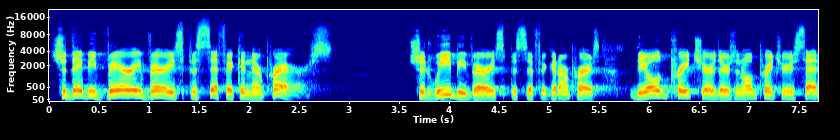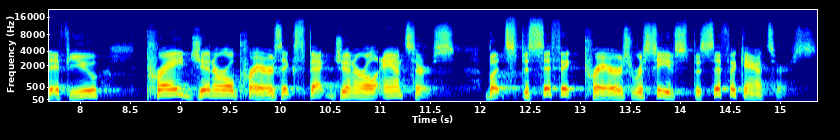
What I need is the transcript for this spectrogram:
Should they be very, very specific in their prayers? Should we be very specific in our prayers? The old preacher, there's an old preacher who said, if you pray general prayers, expect general answers, but specific prayers receive specific answers.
